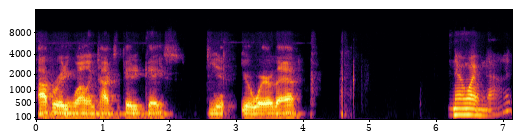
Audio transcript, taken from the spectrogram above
operating while intoxicated case? Do you, you're aware of that? No, I'm not.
